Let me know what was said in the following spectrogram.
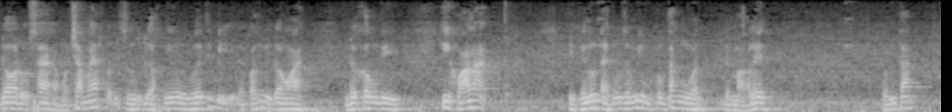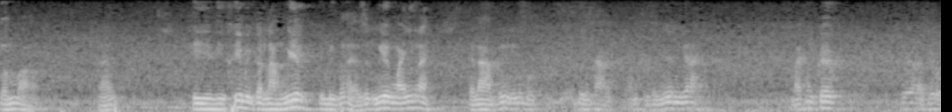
đo độ xa cả 100 mét vẫn sử dụng được, nhưng với thiết bị là có thiết bị đo ngoài. Nếu không thì khi khóa lại thì cái nút này cũng giống như một công tắc nguồn để mở lên. Bấm tắt bấm mở. Đấy. Thì, thì khi mình cần làm nghiêng thì mình có thể dựng nghiêng máy như này để làm ví dụ như một đường thẳng bạn chỉ dựng nghiêng như này. Máy không kêu. Đây là chế độ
